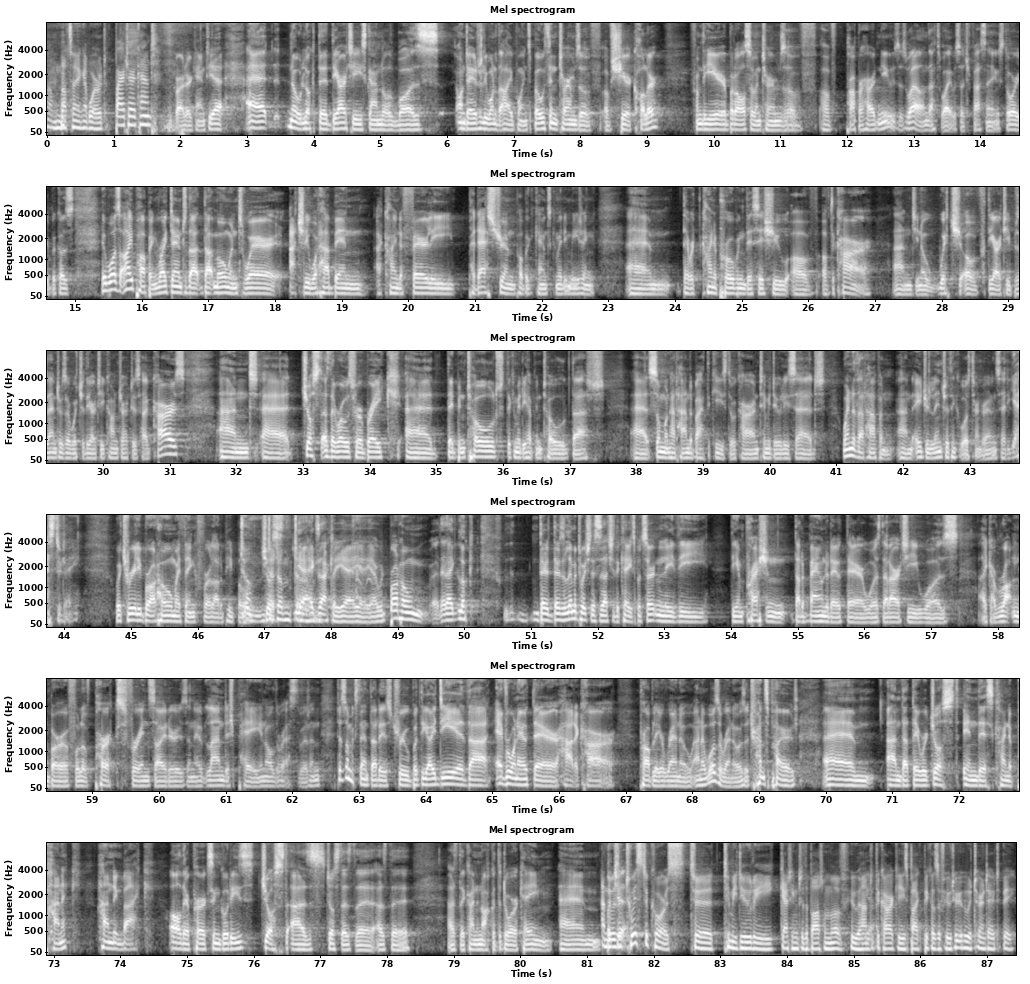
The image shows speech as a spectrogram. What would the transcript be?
I'm not saying a word. Barter account. Barter account. Yeah. Uh, no, look, the the RTE scandal was undoubtedly one of the high points, both in terms of, of sheer colour from the year, but also in terms of, of proper hard news as well. And that's why it was such a fascinating story because it was eye popping right down to that, that moment where actually what had been a kind of fairly pedestrian Public Accounts Committee meeting, um, they were kind of probing this issue of, of the car and you know which of the RT presenters or which of the RT contractors had cars. And uh, just as they rose for a break, uh, they'd been told, the committee had been told that uh, someone had handed back the keys to a car, and Timmy Dooley said, When did that happen? And Adrian Lynch, I think it was, turned around and said, Yesterday. Which really brought home, I think, for a lot of people. Dum, just, dum, dum. Yeah, exactly. Yeah, yeah, yeah. It brought home, like, look, there, there's a limit to which this is actually the case, but certainly the the impression that abounded out there was that RTE was like a rotten borough full of perks for insiders and outlandish pay and all the rest of it. And to some extent, that is true. But the idea that everyone out there had a car, probably a Renault, and it was a Renault as it transpired, um, and that they were just in this kind of panic, handing back all their perks and goodies just as just as the as the as the kind of knock at the door came. Um, and there was yeah. a twist, of course, to Timmy Dooley getting to the bottom of who handed yeah. the car keys back because of who, who it turned out to be.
